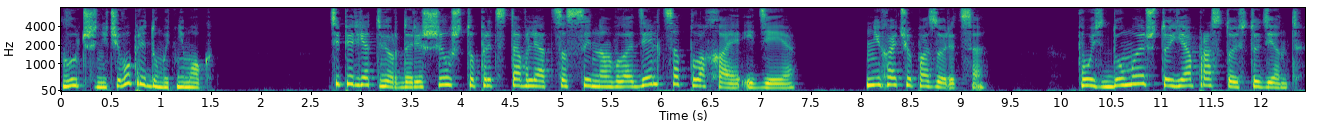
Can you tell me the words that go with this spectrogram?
Лучше ничего придумать не мог. Теперь я твердо решил, что представляться сыном владельца – плохая идея. Не хочу позориться. Пусть думают, что я простой студент.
